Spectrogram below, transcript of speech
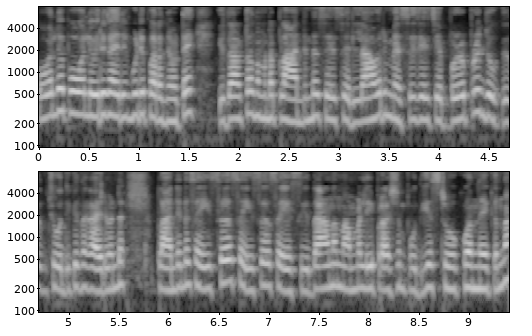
പോലെ പോലെ ഒരു കാര്യം കൂടി പറഞ്ഞോട്ടെ. ഇതാട്ടോ നമ്മുടെ പ്ലാന്റിന്റെ സൈസ് എല്ലാവരും മെസ്സേജ് അയച്ച് എപ്പോഴെപ്പോഴും ചോദിക്കുന്ന കാര്യമുണ്ട്. പ്ലാന്റിന്റെ സൈസ് സൈസ് സൈസ് ഇതാണ് നമ്മൾ ഈ പ്രാവശ്യം പുതിയ സ്റ്റോക്ക് വന്നേക്കുന്ന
